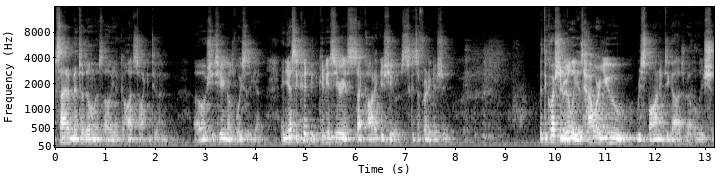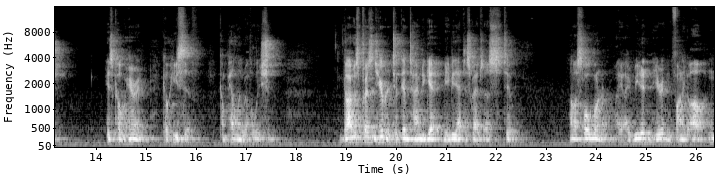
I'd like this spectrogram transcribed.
A sign of mental illness. Oh, yeah, God's talking to him. Oh, she's hearing those voices again. And yes, it could be. It could be a serious psychotic issue, a schizophrenic issue. But the question really is how are you responding to God's revelation? His coherent, cohesive, compelling revelation. God was present here, but it took them time to get it. Maybe that describes us too. I'm a slow learner. I, I read it and hear it and finally go, oh, hmm.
